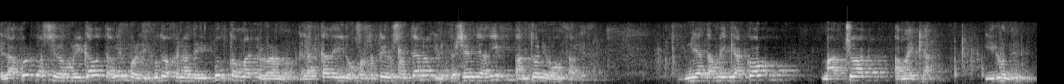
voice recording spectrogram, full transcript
El acuerdo ha sido rubricado también por el diputado general de Guipúzcoa, Marco Lorano, el alcalde de Irún, José Antonio Santano, y el presidente de ADIF, Antonio González. Mila eta amaikako martxoak amaika, irunen.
